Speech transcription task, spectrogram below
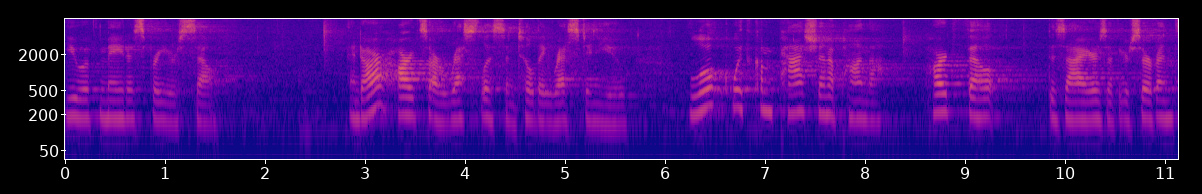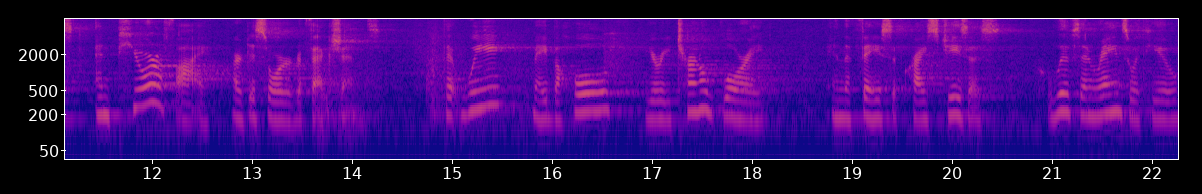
you have made us for yourself, and our hearts are restless until they rest in you. Look with compassion upon the heartfelt desires of your servants and purify our disordered affections, that we may behold your eternal glory in the face of Christ Jesus, who lives and reigns with you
